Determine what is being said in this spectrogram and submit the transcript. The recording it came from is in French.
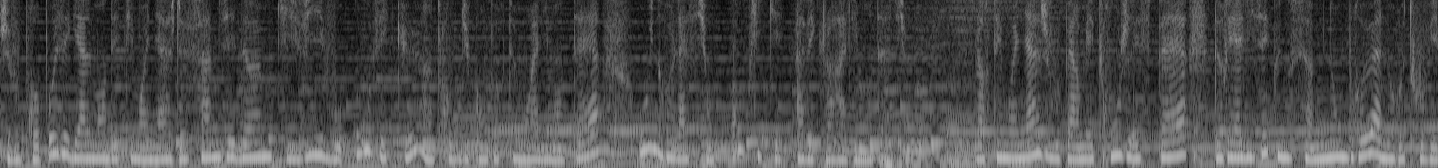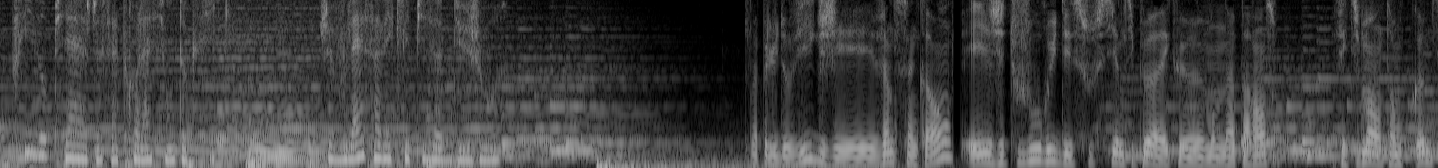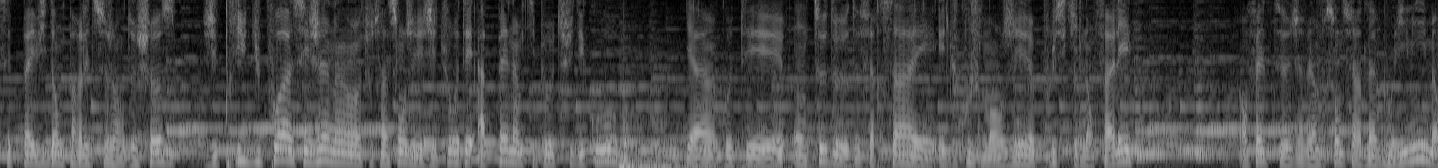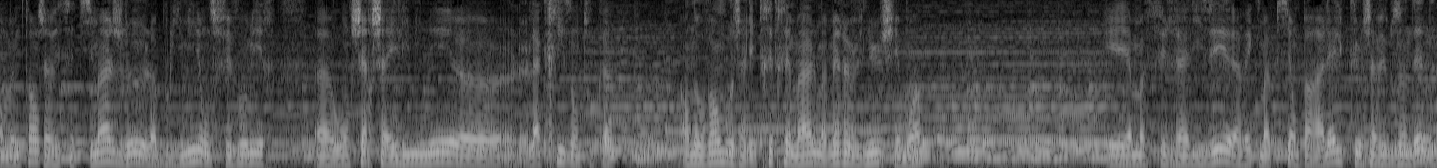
Je vous propose également des témoignages de femmes et d'hommes qui vivent ou ont vécu un trouble du comportement alimentaire ou une relation compliquée avec leur alimentation. Leurs témoignages vous permettront, je l'espère, de réaliser que nous sommes nombreux à nous retrouver pris au piège de cette relation toxique. Je vous laisse avec l'épisode du jour. Je m'appelle Ludovic, j'ai 25 ans et j'ai toujours eu des soucis un petit peu avec euh, mon apparence. Effectivement, en tant qu'homme, c'est pas évident de parler de ce genre de choses. J'ai pris du poids assez jeune, hein. de toute façon, j'ai toujours été à peine un petit peu au-dessus des courbes. Il y a un côté honteux de, faire ça et, du coup, je mangeais plus qu'il n'en fallait. En fait, j'avais l'impression de faire de la boulimie, mais en même temps, j'avais cette image de la boulimie, on se fait vomir, euh, où on cherche à éliminer euh, la crise en tout cas. En novembre, j'allais très très mal. Ma mère est venue chez moi et elle m'a fait réaliser avec ma psy en parallèle que j'avais besoin d'aide.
